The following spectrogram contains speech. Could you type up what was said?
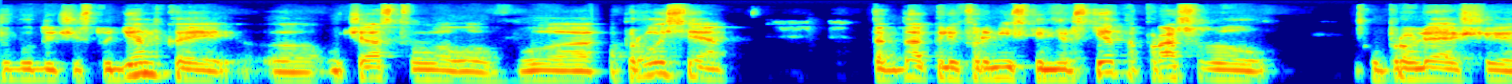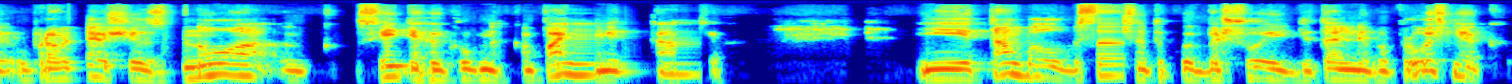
будучи студенткой, э, участвовала в опросе. Тогда Калифорнийский университет опрашивал управляющие, управляющие звено средних и крупных компаний американских. И там был достаточно такой большой детальный вопросник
